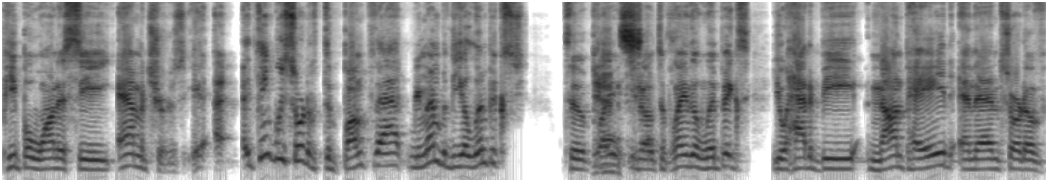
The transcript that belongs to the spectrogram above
people want to see amateurs. I think we sort of debunked that. Remember the Olympics to play, yes. you know, to play in the Olympics, you had to be non-paid and then sort of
